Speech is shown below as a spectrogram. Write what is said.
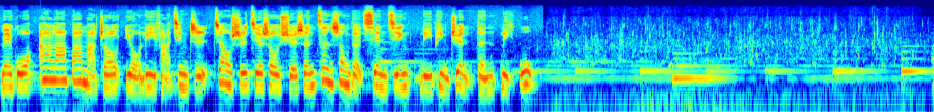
美国阿拉巴马州有立法禁止教师接受学生赠送的现金、礼品券等礼物。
